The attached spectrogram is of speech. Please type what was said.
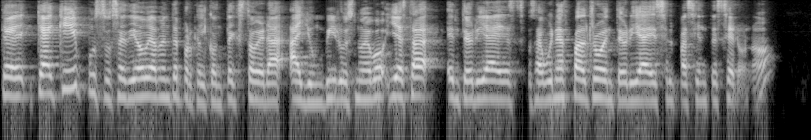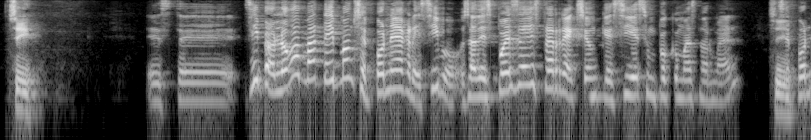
que, que aquí pues sucedió obviamente porque el contexto era hay un virus nuevo y esta en teoría es, o sea, Gwyneth Paltrow en teoría es el paciente cero, ¿no? sí, Este, sí, pero luego Matt Damon se pone agresivo, o sea, después de esta reacción que sí es un poco más normal, sí. se pone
